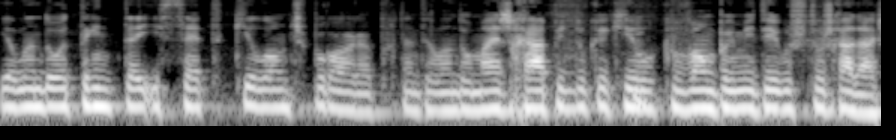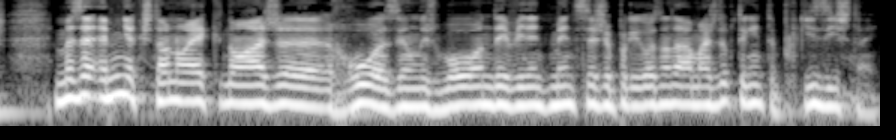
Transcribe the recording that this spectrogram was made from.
ele andou a 37 km por hora. Portanto, ele andou mais rápido do que aquilo que vão permitir os futuros radares. Mas a, a, minha questão não é que não haja ruas em Lisboa onde, evidentemente, seja perigoso andar mais do que 30, porque existem.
